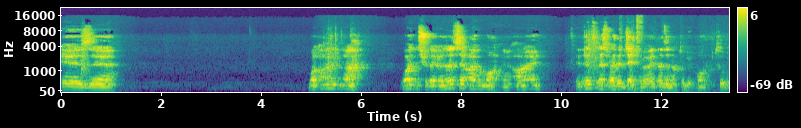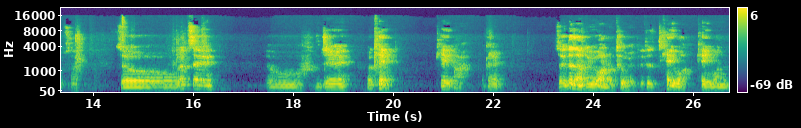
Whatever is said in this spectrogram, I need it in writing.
is, uh, well, I, uh, why should I, let's say I want, and I, Let's, let's write a j. Well, it doesn't have to be one or two. So, so let's say oh, j, okay, ki, okay. So it doesn't have to be one or two. It, it is k1, k1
